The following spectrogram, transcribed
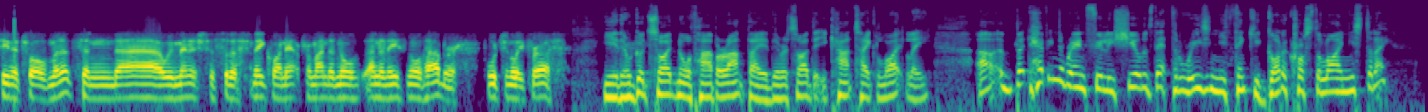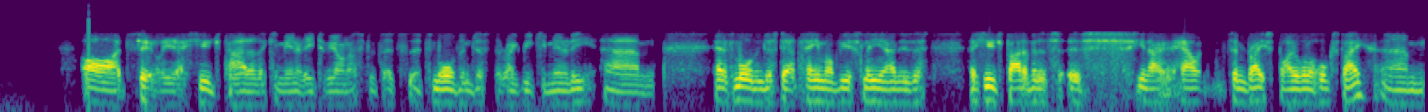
10 or 12 minutes, and uh, we managed to sort of sneak one out from under North, underneath North Harbour. Fortunately for us. Yeah, they're a good side, North Harbour, aren't they? They're a side that you can't take lightly. Uh, but having the Ranfurly Shield, is that the reason you think you got across the line yesterday? Oh, it's certainly a huge part of the community. To be honest, it's it's, it's more than just the rugby community, um, and it's more than just our team. Obviously, you know, there's a, a huge part of it is, is you know how it's embraced by all of Hawke's Bay, um,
